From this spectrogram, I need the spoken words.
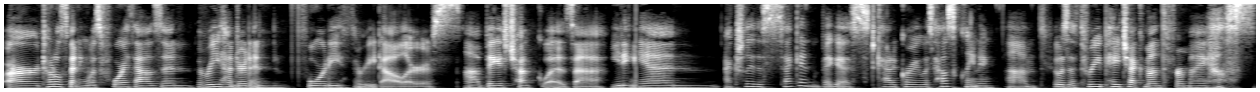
our total spending was $4,343. Uh, biggest chunk was uh, eating. And actually, the second biggest category was house cleaning. Um, it was a three paycheck month for my house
